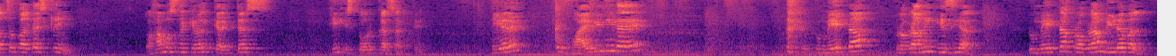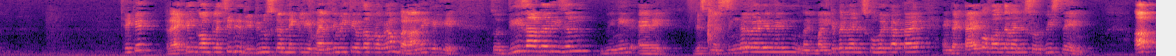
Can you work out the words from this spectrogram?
also called a string तो हम उसमें केवल कैरेक्टर्स ही स्टोर कर सकते हैं क्लियर है तो why we need array to make the programming easier to make the program readable ठीक है राइटिंग कॉम्प्लेक्सिटी रिड्यूस करने के लिए मैनेजेबिलिटी ऑफ द प्रोग्राम बढ़ाने के लिए so these are the reason we need array जिसमें सिंगल वेरिएबल मल्टीपल वैल्यूज को होल्ड करता है and the type of all the values should be same अब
